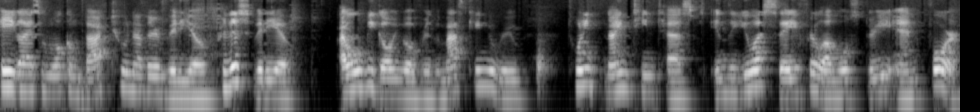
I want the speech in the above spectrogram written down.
Hey guys and welcome back to another video. For this video, I will be going over the Math Kangaroo 2019 test in the USA for levels 3 and 4.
